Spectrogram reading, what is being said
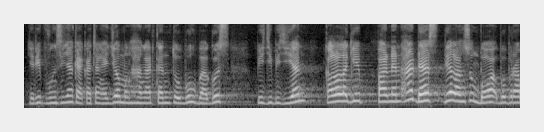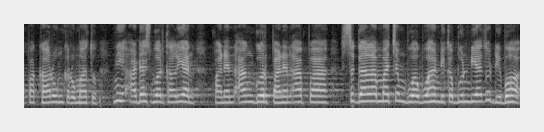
jadi fungsinya kayak kacang hijau menghangatkan tubuh bagus biji-bijian. Kalau lagi panen adas dia langsung bawa beberapa karung ke rumah tuh. Nih adas buat kalian panen anggur, panen apa. Segala macam buah-buahan di kebun dia tuh dibawa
